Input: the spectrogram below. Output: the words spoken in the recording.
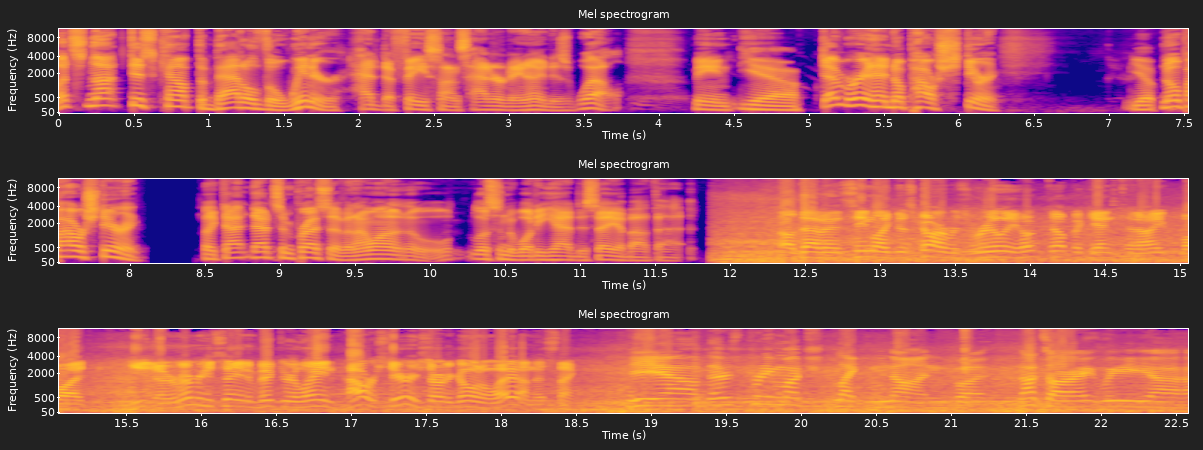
Let's not discount the battle the winner had to face on Saturday night as well. I mean, Yeah. Devin Moran had no power steering. Yep. No power steering. Like that that's impressive and I want to listen to what he had to say about that. Well, Devin, it seemed like this car was really hooked up again tonight, but you, I remember you saying in Victory Lane, power steering started going away on this thing. Yeah, there's pretty much like none, but that's all right. We uh,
